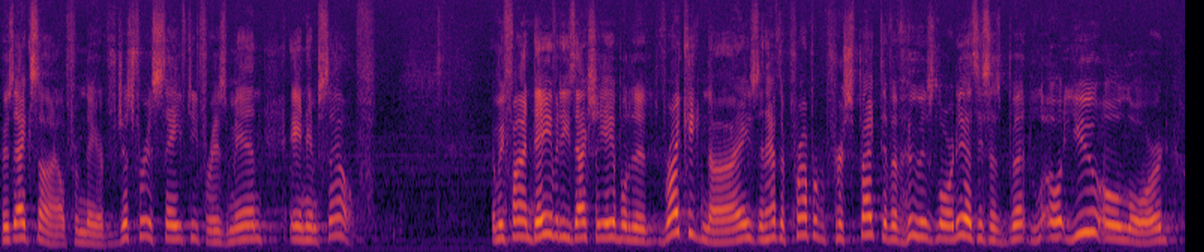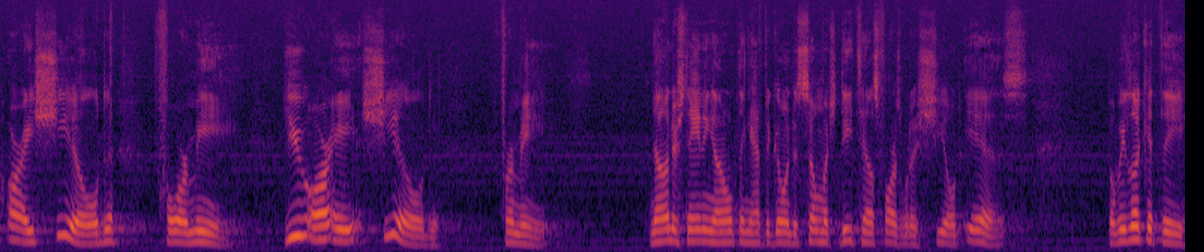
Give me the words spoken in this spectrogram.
who's exiled from there, just for his safety, for his men, and himself. And we find David, he's actually able to recognize and have the proper perspective of who his Lord is. He says, But you, O Lord, are a shield for me. You are a shield for me. Now, understanding, I don't think I have to go into so much detail as far as what a shield is. But we look at the,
